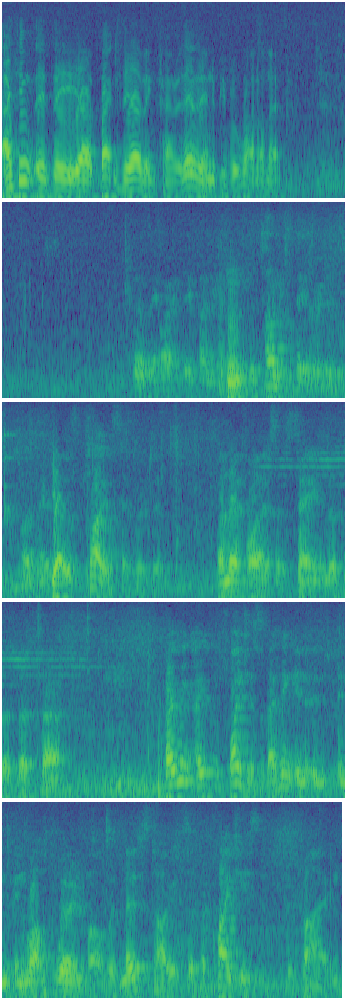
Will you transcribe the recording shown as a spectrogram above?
I think that the, uh, back to the Irvine family, they're the only people who won on that. No, they right. They finally. Mm. The target stays where it is. as far as they're Yeah, the target says where it is. And therefore I was saying that, that, that uh, I think, I, the point is that I think in, in, in what we're involved with, most targets are, are quite easy to define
